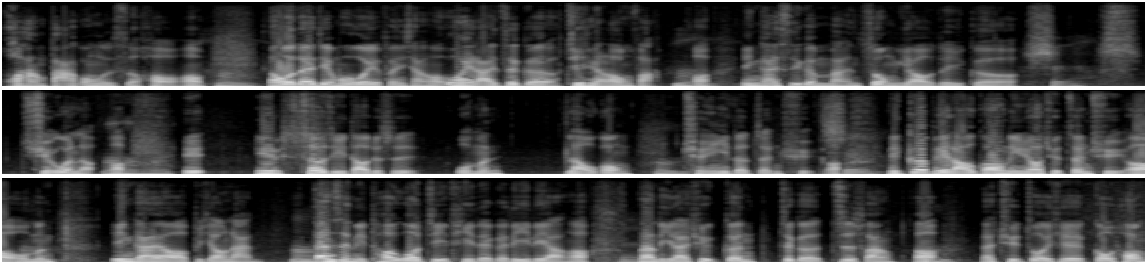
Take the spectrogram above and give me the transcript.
华航罢工的时候哦，嗯、那我在节目我也分享哦，未来这个集体劳动法哦，嗯、应该是一个蛮重要的一个是。学问了哦，嗯、因为因为涉及到就是我们劳工权益的争取哦，你个别劳工你要去争取哦，嗯、我们应该要比较难。但是你透过集体的一个力量哦，那你来去跟这个资方哦，嗯、来去做一些沟通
